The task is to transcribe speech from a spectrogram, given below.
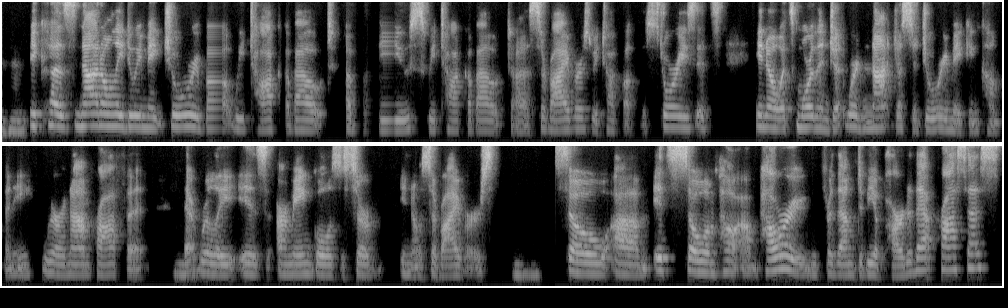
Mm-hmm. because not only do we make jewelry but we talk about abuse we talk about uh, survivors we talk about the stories. It's you know, it's more than just, we're not just a jewelry making company. We're a nonprofit mm-hmm. that really is our main goal is to serve, you know, survivors. Mm-hmm. So um, it's so empower- empowering for them to be a part of that process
